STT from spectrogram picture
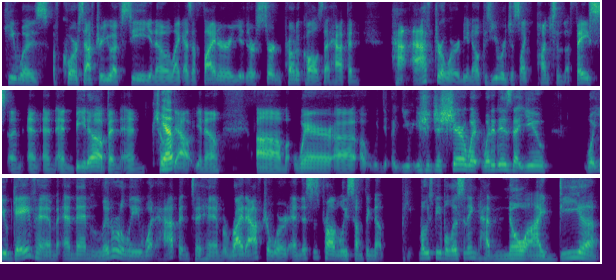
he was, of course, after UFC, you know, like as a fighter, you, there's certain protocols that happen ha- afterward, you know, because you were just like punched in the face and and and, and beat up and and choked yep. out, you know, um, where uh, you you should just share what what it is that you what you gave him and then literally what happened to him right afterward and this is probably something that most people listening have no idea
